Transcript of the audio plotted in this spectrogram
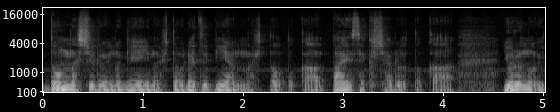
どんな種類のゲイの人、レズビアンの人とか、バイセクシャルとか、夜の営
